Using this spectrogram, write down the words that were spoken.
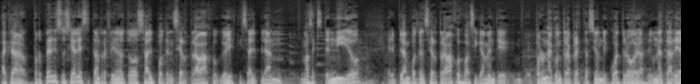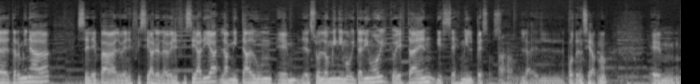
Aclarar, por planes sociales se están refiriendo todos al potenciar trabajo, que hoy es quizá el plan más extendido. El plan potenciar trabajo es básicamente por una contraprestación de cuatro horas de una tarea determinada, se le paga al beneficiario o la beneficiaria la mitad de un, eh, del sueldo mínimo vital y móvil, que hoy está en 16 mil pesos. La- el potenciar, ¿no? Em,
